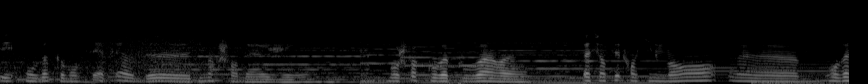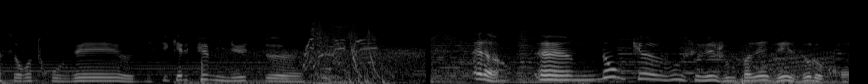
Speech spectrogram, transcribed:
Et on va commencer à faire du marchandage. Bon je pense qu'on va pouvoir euh, patientez tranquillement. euh, on va se retrouver euh, d'ici quelques minutes. euh. Alors, donc vous vous souvenez, je vous parlais des holocrons.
